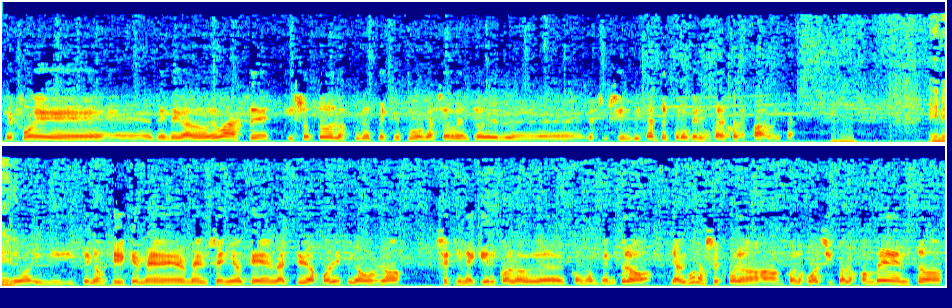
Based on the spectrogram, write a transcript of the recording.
que fue delegado de base, que hizo todos los pilotes que tuvo que hacer dentro de, su sindicato, pero que nunca dejó la fábrica y, que, que me, enseñó que en la actividad política uno se tiene que ir con lo, con lo que entró. Y algunos se fueron con los bolsitos a los conventos,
